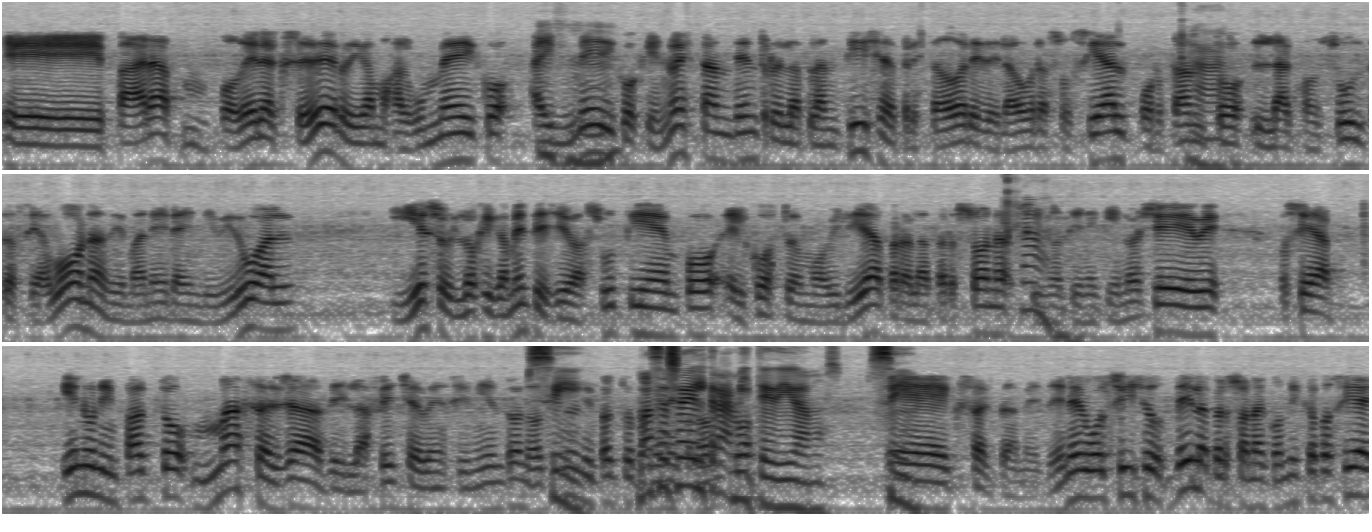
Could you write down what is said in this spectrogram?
Eh, para poder acceder, digamos, a algún médico. Hay médicos que no están dentro de la plantilla de prestadores de la obra social, por tanto la consulta se abona de manera individual y eso lógicamente lleva su tiempo, el costo de movilidad para la persona, si no tiene quien lo lleve, o sea, tiene un impacto más allá de la fecha de vencimiento, no tiene un impacto más allá del trámite, digamos. Sí. Exactamente, en el bolsillo de la persona con discapacidad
